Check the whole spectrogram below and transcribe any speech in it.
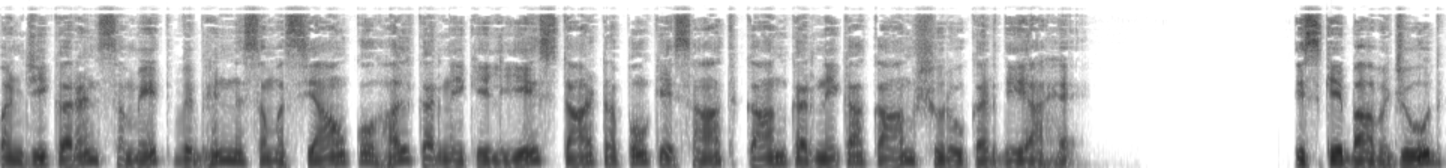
पंजीकरण समेत विभिन्न समस्याओं को हल करने के लिए स्टार्टअपों के साथ काम करने का काम शुरू कर दिया है। इसके बावजूद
